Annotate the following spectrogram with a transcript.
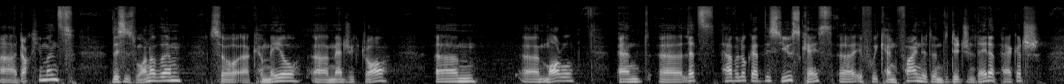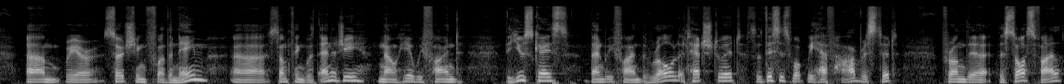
uh, documents. This is one of them, so a Cameo uh, MagicDraw um, uh, model. And let's have a look at this use case, if we can find it in the digital data package. Um, we're searching for the name, uh, something with energy. Now here we find the use case, then we find the role attached to it. So this is what we have harvested from the, the source file.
